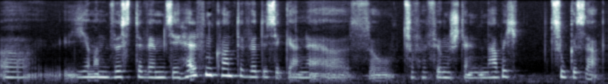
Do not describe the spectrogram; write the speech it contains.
äh, jemand wüsste, wem sie helfen konnte, würde sie gerne äh, so zur Verfügung stellen. Dann habe ich zugesagt.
